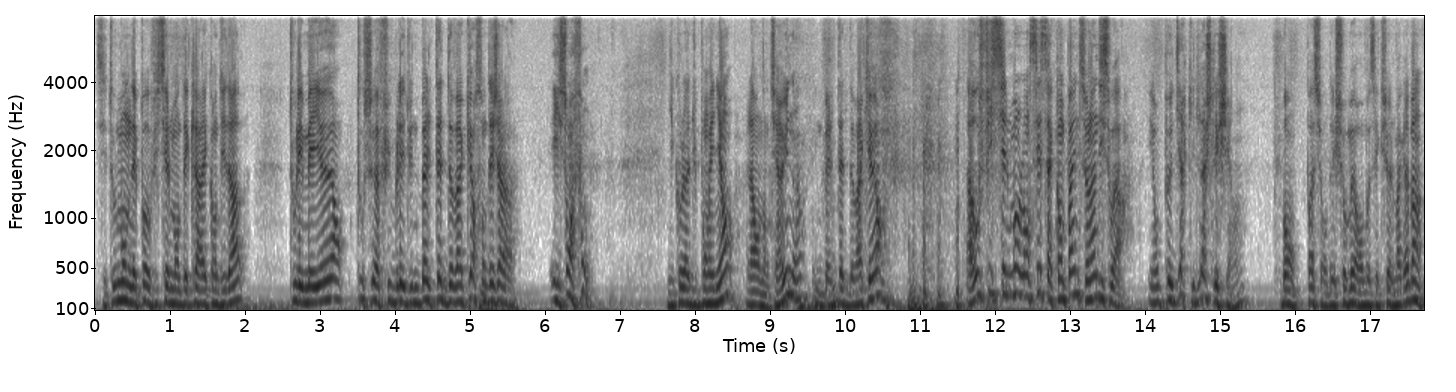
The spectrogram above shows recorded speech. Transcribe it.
Si tout le monde n'est pas officiellement déclaré candidat, tous les meilleurs, tous ceux affublés d'une belle tête de vainqueur sont déjà là. Et ils sont à fond. Nicolas Dupont-Aignan, là on en tient une, hein, une belle tête de vainqueur, a officiellement lancé sa campagne ce lundi soir. Et on peut dire qu'il lâche les chiens. hein. Bon, pas sur des chômeurs homosexuels maghrébins.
